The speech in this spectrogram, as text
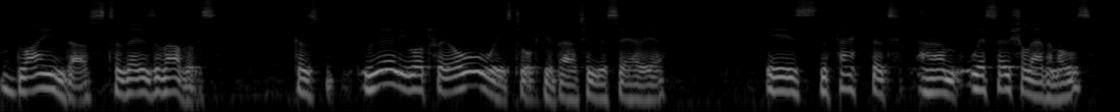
blind us to those of others. Because really, what we're always talking about in this area is the fact that um, we're social animals.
